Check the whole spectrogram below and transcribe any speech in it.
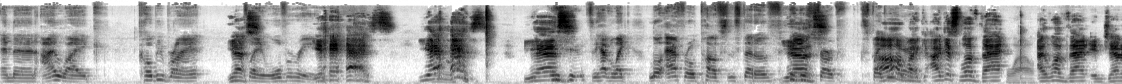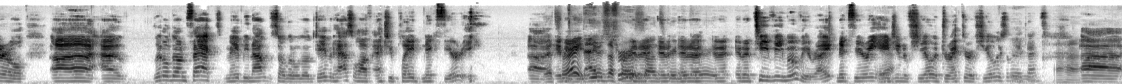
and then I like Kobe Bryant Yes. playing Wolverine. Yes. Yes. Yes. so you have like little Afro puffs instead of Yes. sharp spiky Oh hair. my god! I just love that. Wow. I love that in general. Uh, uh, little known fact, maybe not so little known. David Hasselhoff actually played Nick Fury. Uh, That's in right. A, That he was the first in, a, in, a, in, Fury. in, a, TV movie, right? Nick Fury, Yeah. agent of Shield, a director of Shield, or something like that. Uh-huh. Uh,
